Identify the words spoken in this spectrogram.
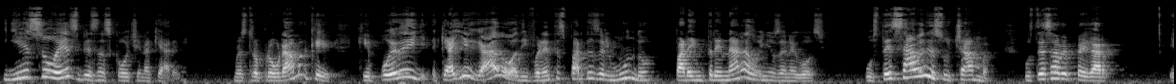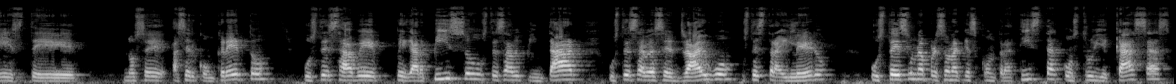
Y eso es Business Coaching Academy. Nuestro programa que, que puede, que ha llegado a diferentes partes del mundo para entrenar a dueños de negocio. Usted sabe de su chamba, usted sabe pegar este, no sé, hacer concreto, usted sabe pegar piso, usted sabe pintar, usted sabe hacer drywall, usted es trailero, usted es una persona que es contratista, construye casas,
